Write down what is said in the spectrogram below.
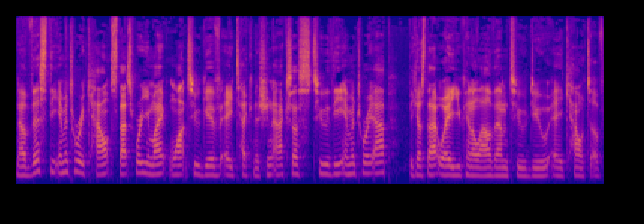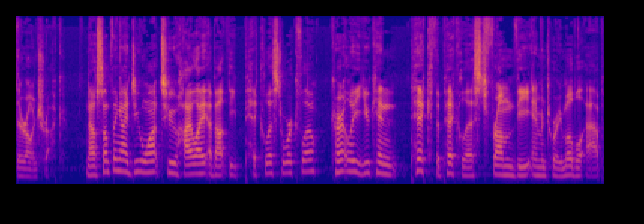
Now this, the inventory counts, that's where you might want to give a technician access to the inventory app, because that way you can allow them to do a count of their own truck. Now something I do want to highlight about the pick list workflow. Currently you can pick the pick list from the inventory mobile app,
